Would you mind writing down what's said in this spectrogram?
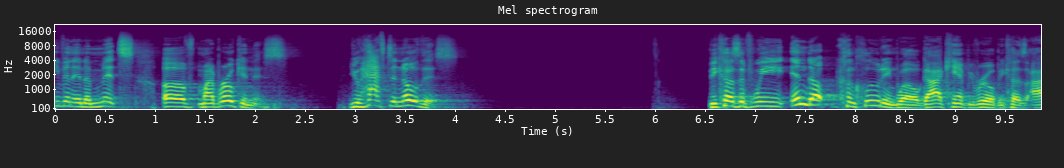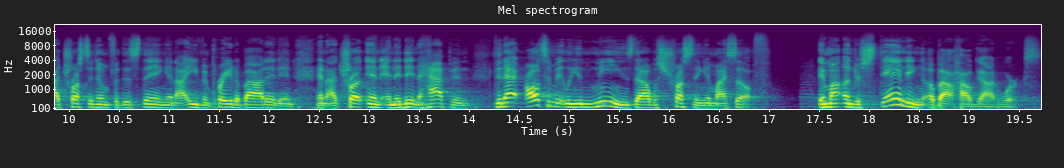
even in the midst of my brokenness. You have to know this. Because if we end up concluding, well, God can't be real because I trusted him for this thing and I even prayed about it and, and I trust and, and it didn't happen, then that ultimately means that I was trusting in myself, in my understanding about how God works.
